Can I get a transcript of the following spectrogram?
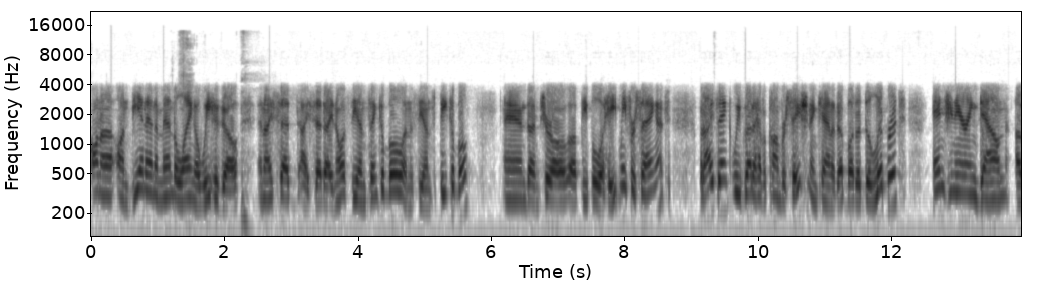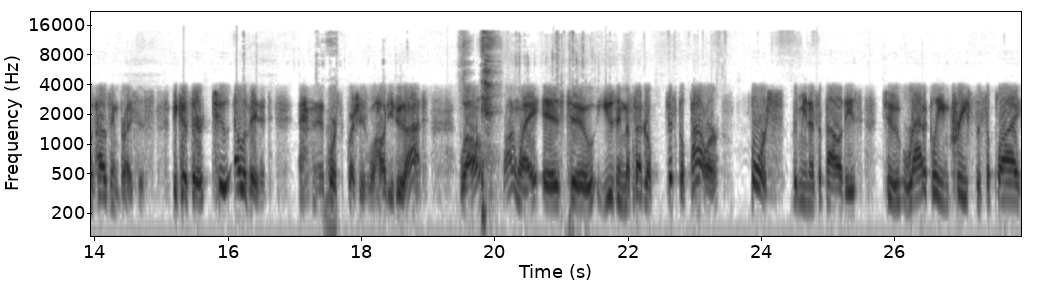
on a on BNN Amanda Lang a week ago, and I said I said I know it's the unthinkable and it's the unspeakable, and I'm sure all uh, people will hate me for saying it, but I think we've got to have a conversation in Canada about a deliberate engineering down of housing prices because they're too elevated. And of course, the question is, well, how do you do that? Well, one way is to using the federal fiscal power force the municipalities to radically increase the supply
